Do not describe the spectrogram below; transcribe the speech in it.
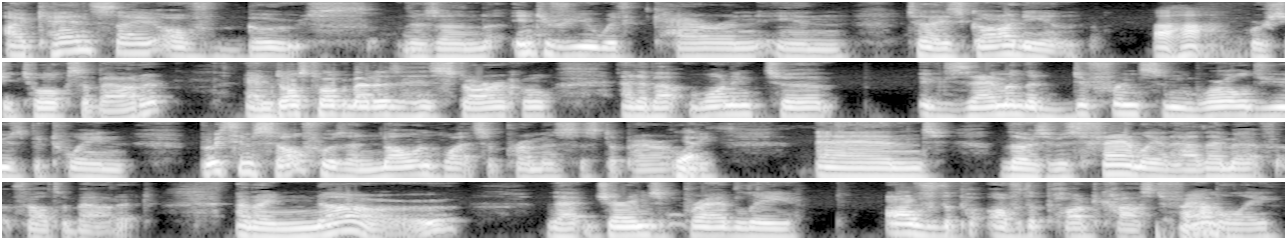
I can say of Booth, there's an interview with Karen in today's Guardian uh-huh. where she talks about it and does talk about it as a historical and about wanting to examine the difference in worldviews between Booth himself, who was a known white supremacist apparently, yes. and those of his family and how they felt about it. And I know that James Bradley of the of the podcast Uh-huh. family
